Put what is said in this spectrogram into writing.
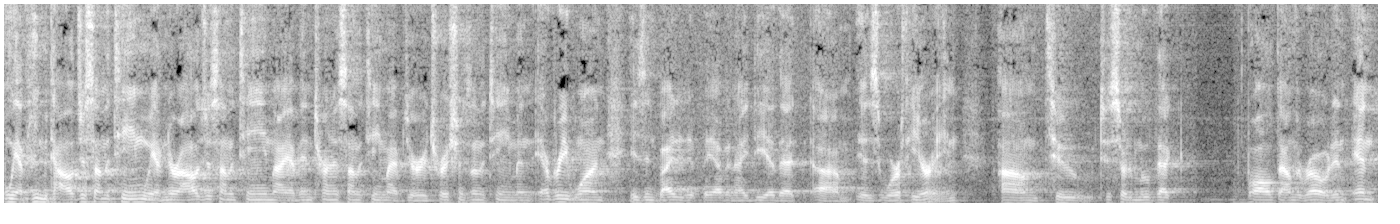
We have hematologists on the team, we have neurologists on the team, I have internists on the team, I have geriatricians on the team, and everyone is invited if they have an idea that um, is worth hearing um, to to sort of move that ball down the road. And, and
